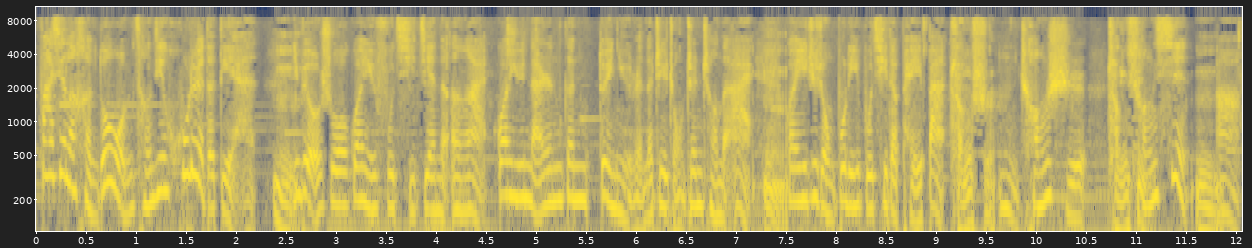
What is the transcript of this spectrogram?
发现了很多我们曾经忽略的点。嗯。你比如说关于夫妻间的恩爱，关于男人跟对女人的这种真诚的爱，关于这种不离不弃的陪伴，诚实、嗯，诚实、诚信。诚信，嗯。啊，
